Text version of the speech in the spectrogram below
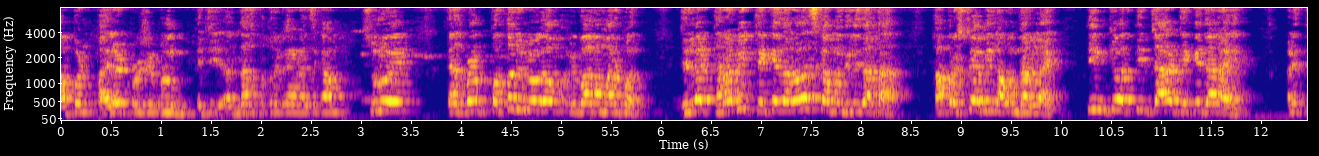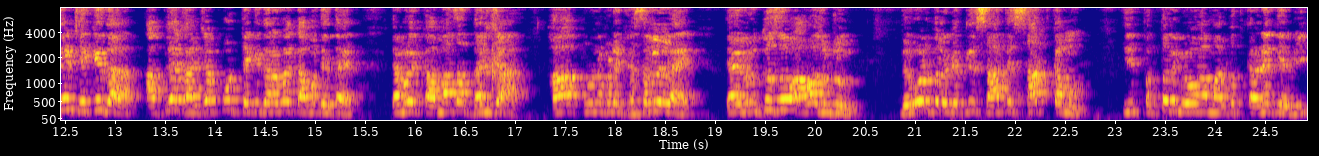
आपण पायलट प्रोजेक्ट म्हणून त्याची अंदाजपत्रक करण्याचं काम सुरू आहे. त्याचप्रमाणे पतन विभागा विभागामार्फत जिल्ह्यात ठराविक ठेकेदारालाच कामं दिली जातात. हा प्रश्न आम्ही लावून धरला आहे. तीन किंवा तीन चार ठेकेदार आहेत. आणि ते ठेकेदार आपल्या खालच्या पोट ठेकेदारांना कामं देत आहेत. त्यामुळे कामाचा दर्जा हा पूर्णपणे घसरलेला आहे. त्याविरुद्ध सो आवाज उठून देवगड तालुक्यातली सहा ते सात कामं ती पत्तर विभागामार्फत करण्यात यावी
